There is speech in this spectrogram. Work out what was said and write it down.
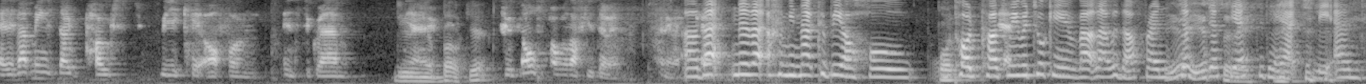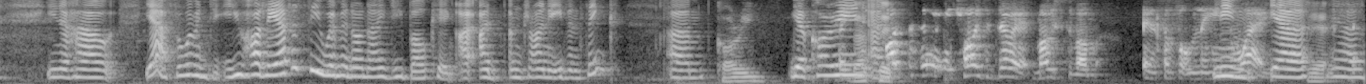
and if that means don't post with your kit off on Instagram, During Yeah. your bulk, yeah. if your goal's strong enough, you do it. Anyway, Uh, okay. that no, that I mean that could be a whole Pod- podcast. We were talking about that with our friend Yeah, just just yesterday. yesterday actually, and you know how yeah for women you hardly ever see women on IG bulking. I, I I'm trying to even think. Um, Corey. yeah, Corinne That's and tried to do it. They tried to do it. Most of them in some sort of lean, Lean, way. yeah, Yeah. yeah,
